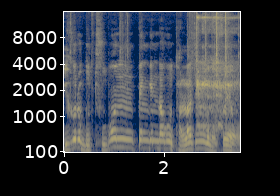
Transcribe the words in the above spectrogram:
이거를 뭐 두 번 땡긴다고 달라지는 건 없어요.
